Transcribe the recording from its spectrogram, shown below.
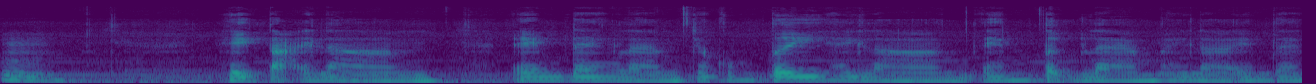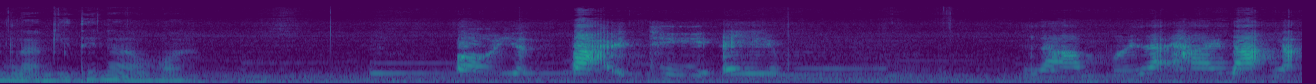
ừ. hiện tại là em đang làm cho công ty hay là em tự làm hay là em đang làm như thế nào hoa ờ, hiện tại thì em làm với lại hai bạn ạ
